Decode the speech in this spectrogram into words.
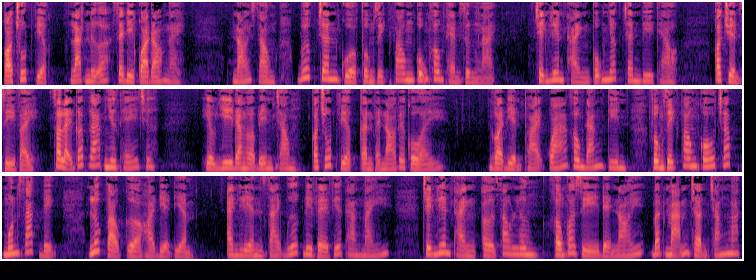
Có chút việc, lát nữa sẽ đi qua đó ngay. Nói xong, bước chân của Phùng Dịch Phong cũng không thèm dừng lại. Trịnh Liên Thành cũng nhấc chân đi theo. Có chuyện gì vậy? Sao lại gấp gáp như thế chứ? Hiểu Nhi đang ở bên trong, có chút việc cần phải nói với cô ấy. Gọi điện thoại quá không đáng tin, Phùng Dịch Phong cố chấp muốn xác định. Lúc vào cửa hỏi địa điểm, anh liền dài bước đi về phía thang máy. Trịnh Liên Thành ở sau lưng, không có gì để nói, bất mãn trợn trắng mắt.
